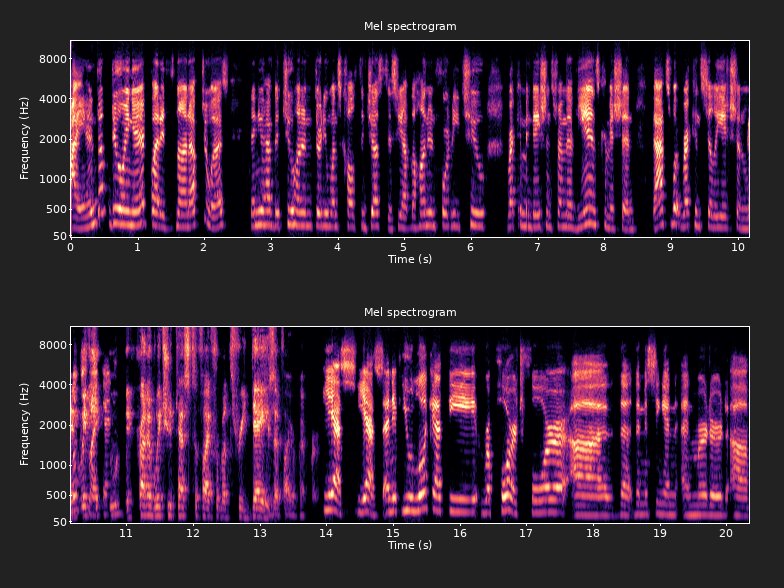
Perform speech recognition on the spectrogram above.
I end up doing it, but it's not up to us. Then you have the 231 calls to justice. You have the 142 recommendations from the Viens Commission. That's what reconciliation In looks like. And- in front of which you testified for about three days, if I remember. Yes, yes. And if you look at the report for uh, the the missing and, and murdered, um,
